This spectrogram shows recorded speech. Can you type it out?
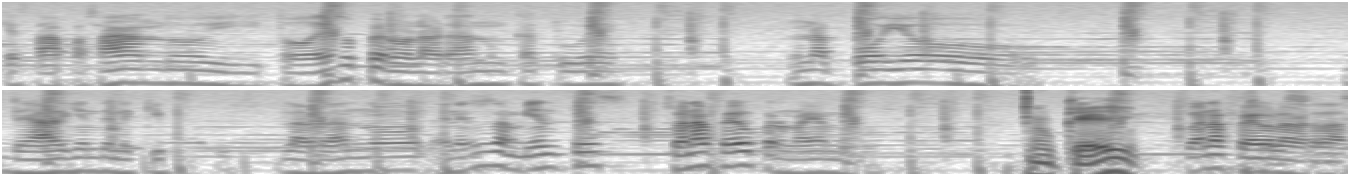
qué estaba pasando y todo eso, pero la verdad nunca tuve un apoyo de alguien del equipo. Pues, la verdad no, en esos ambientes suena feo, pero no hay amigos. Ok. Suena feo, la verdad.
